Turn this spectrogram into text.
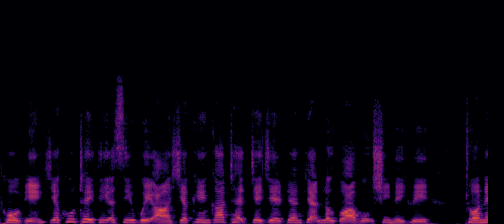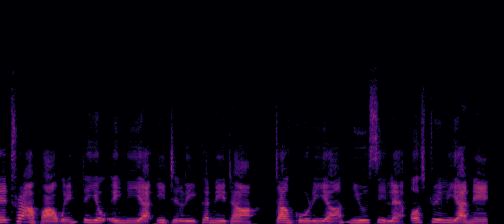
ထို့ပြင်ယခုထိပ်သီးအစည်းအဝေးအားရခင်ကထက်ကြဲကြဲပြန့်ပြန့်လှုပ်သွားဖို့ရှိနေ၍ဒေါ်နယ်ထရန့်အပါအဝင်တရုတ်အိန္ဒိယအီတလီကနေဒါတောင်ကိုရီးယားနယူးဇီလန်ဩစတြေးလျနဲ့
